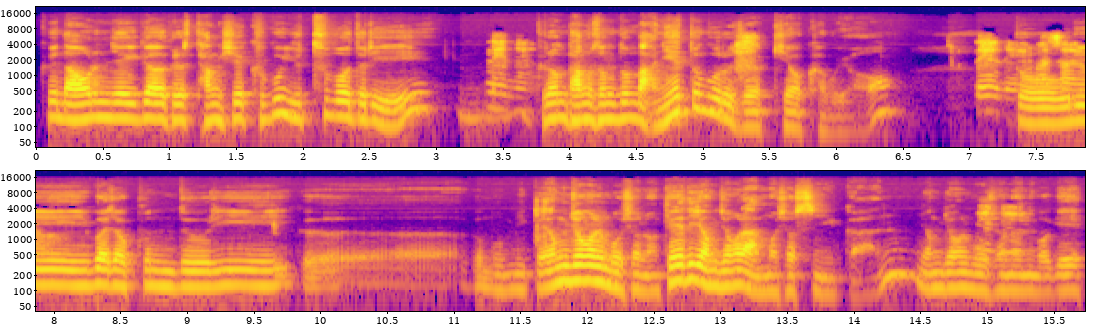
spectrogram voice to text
그 나오는 얘기가 그래서 당시에 극우 유튜버들이 네네, 그런 방송도 많이 했던 거로 제가 기억하고요. 네네, 또 맞아요. 우리 유가족 분들이 그, 그 뭡니까 영정을 모셔놓은 걔네들이 영정을 안 모셨으니까 영정을. 모셔놓은 거기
